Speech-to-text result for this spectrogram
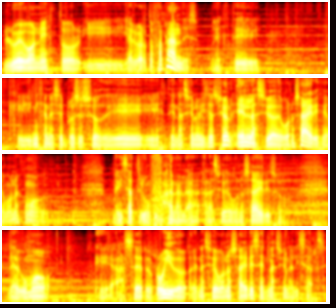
luego Néstor y Alberto Fernández, este, que inician ese proceso de este, nacionalización en la ciudad de Buenos Aires, digamos, no es como venís a triunfar a la, a la ciudad de Buenos Aires o de algún modo eh, hacer ruido en la ciudad de Buenos Aires es nacionalizarse.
